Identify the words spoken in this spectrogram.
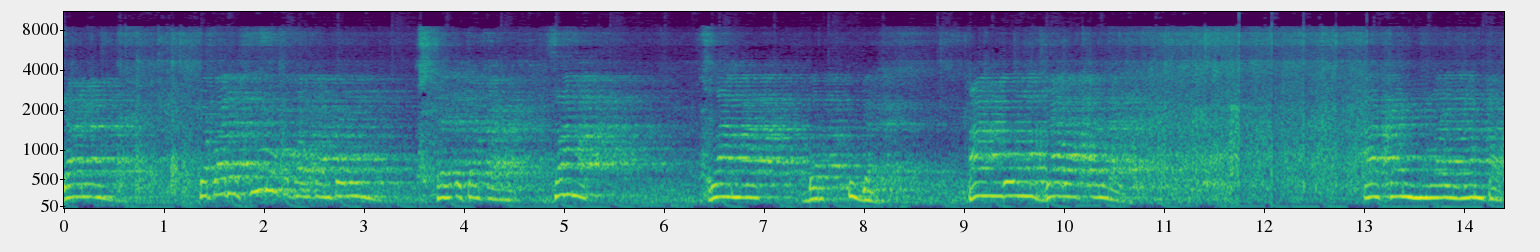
Dan kepada seluruh kepala kampung saya ucapkan selamat selamat bertugas. Tanggung jawab anda akan mulai nampak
